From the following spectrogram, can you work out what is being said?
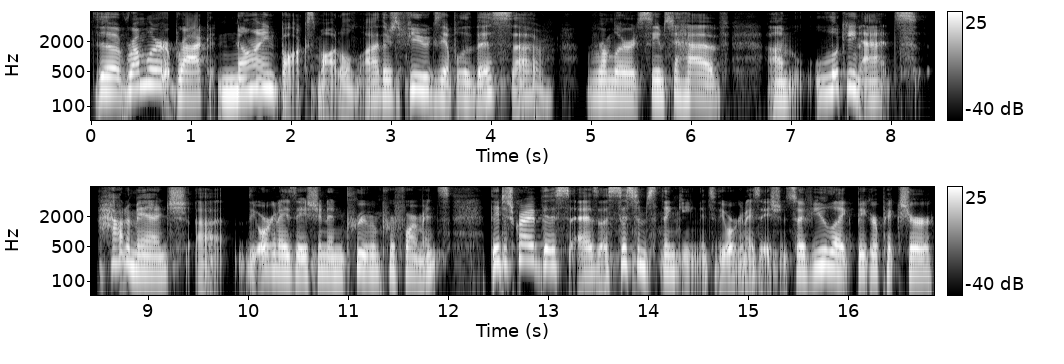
The Rummler Brack nine box model, uh, there's a few examples of this. Uh, Rummler seems to have um, looking at how to manage uh, the organization and improve performance. They describe this as a systems thinking into the organization. So if you like bigger picture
